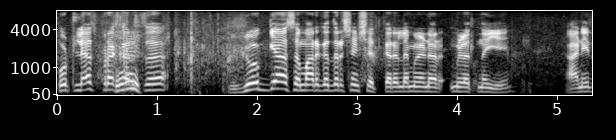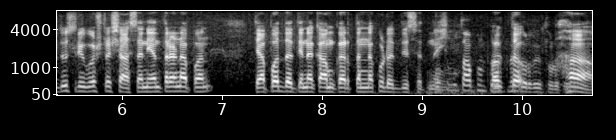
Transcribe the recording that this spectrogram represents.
कुठल्याच प्रकारचं योग्य असं मार्गदर्शन शेतकऱ्याला मिळणार मिळत नाही आहे आणि दुसरी गोष्ट शासन यंत्रणा पण त्या पद्धतीनं काम करताना कुठं दिसत नाही. त्याच्यामुळं आपण प्रयत्न फक्त करतोय थोडं हा.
